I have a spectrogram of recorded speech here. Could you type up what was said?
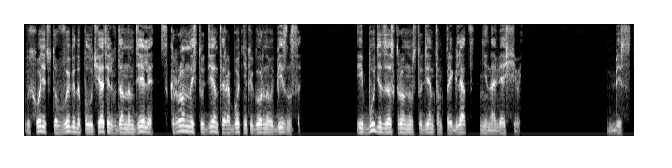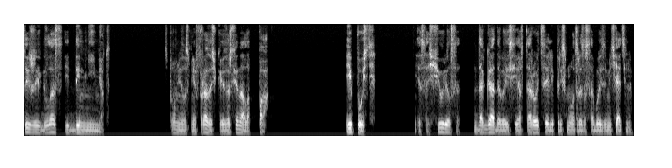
выходит, что выгодополучатель в данном деле — скромный студент и работник игорного бизнеса. И будет за скромным студентом пригляд ненавязчивый. Бесстыжий глаз и дым не имет. Вспомнилась мне фразочка из арсенала «Па». И пусть. Я сощурился, догадываясь и о второй цели присмотра за собой замечательным.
